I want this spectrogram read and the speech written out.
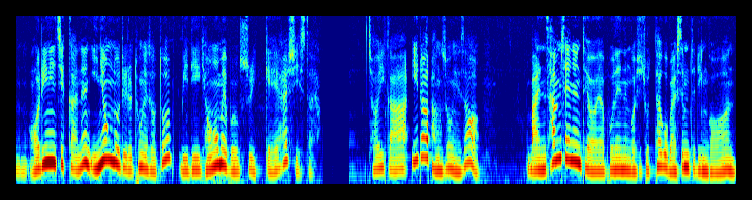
음, 어린이집 가는 인형놀이를 통해서도 미리 경험해 볼 수 있게 할 수 있어요. 저희가 1화 방송에서 만 3세는 되어야 보내는 것이 좋다고 말씀드린 건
